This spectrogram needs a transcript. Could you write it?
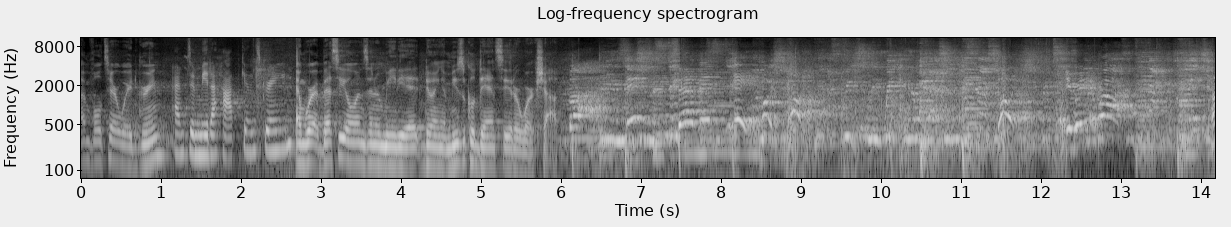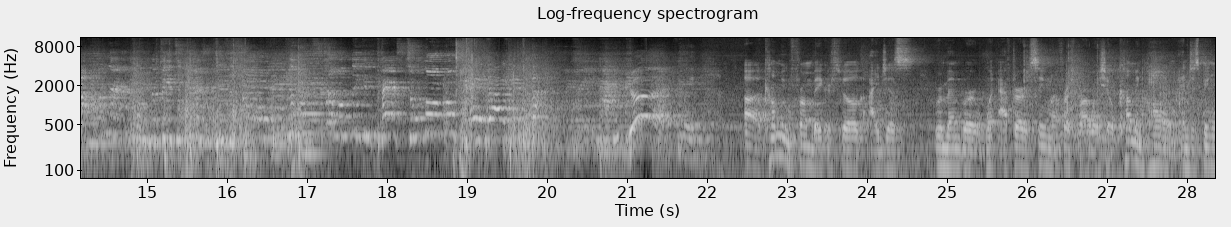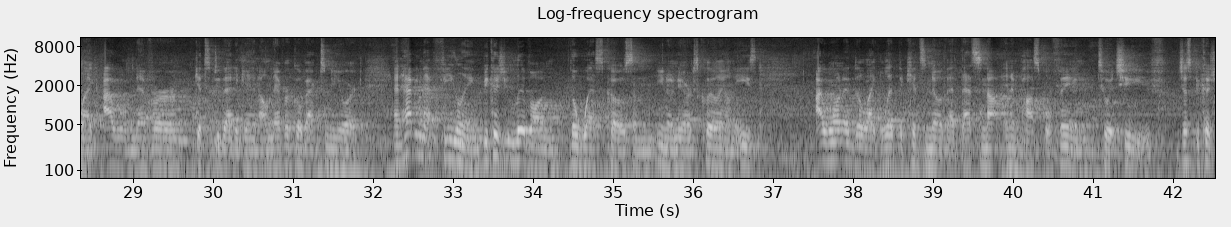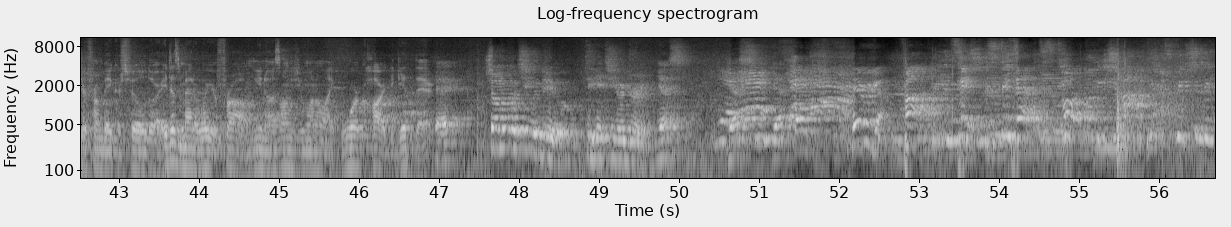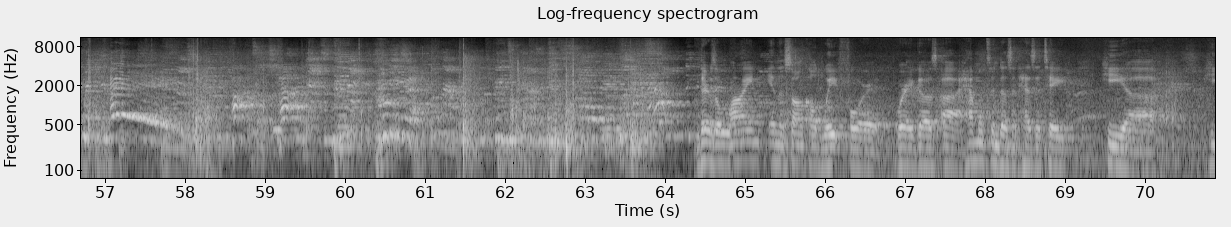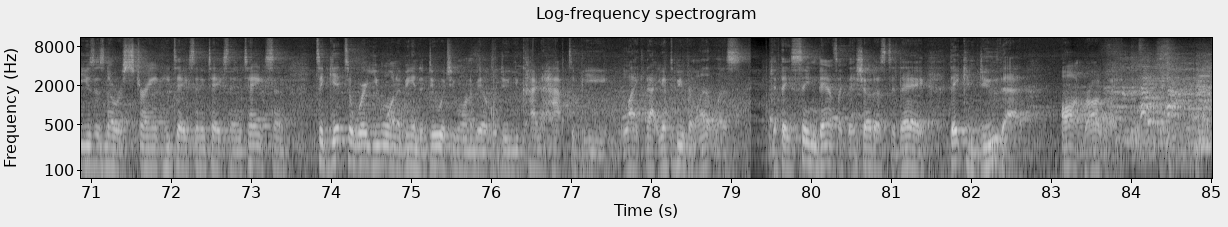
I'm Voltaire Wade Greene. I'm Demetia Hopkins Greene. And we're at Bessie Owens Intermediate doing a musical dance theater workshop. Five, six, seven, eight. Push. One. Push. Get ready to rock. Ha. Good. Uh, coming from Bakersfield, I just remember when, after seeing my first Broadway show, coming home and just being like, I will never get to do that again. I'll never go back to New York. And having that feeling, because you live on the West Coast and you know New York's clearly on the East, I wanted to like let the kids know that that's not an impossible thing to achieve. Just because you're from Bakersfield, or it doesn't matter where you're from, you know, as long as you want to like work hard to get there. Okay. Show me what you would do to get to your dream. Yes. Yes. Yes. yes. There we go. Five, There's a line in the song called "Wait for It" where it goes, uh, "Hamilton doesn't hesitate. He uh, he uses no restraint. He takes and he takes and he takes." And to get to where you want to be and to do what you want to be able to do, you kind of have to be like that. You have to be relentless. If they sing dance like they showed us today, they can do that on Broadway.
